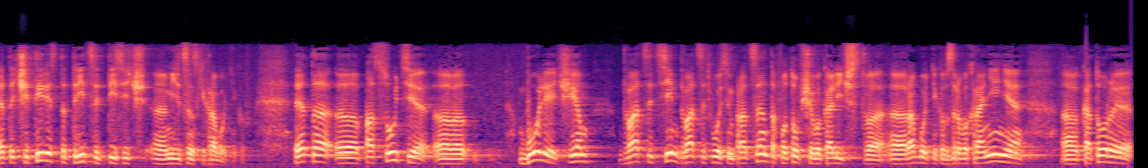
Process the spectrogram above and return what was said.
это 430 тысяч э, медицинских работников. Это, по сути, более чем 27-28% от общего количества работников здравоохранения которые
